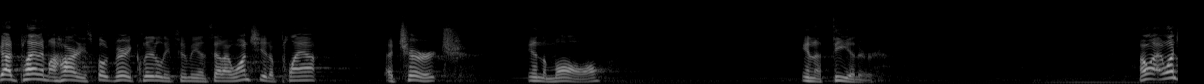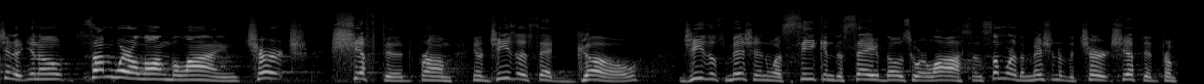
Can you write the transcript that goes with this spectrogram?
God planted my heart. He spoke very clearly to me and said, I want you to plant a church in the mall, in a theater. I want you to, you know, somewhere along the line, church shifted from, you know, Jesus said, go. Jesus' mission was seeking to save those who are lost. And somewhere the mission of the church shifted from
